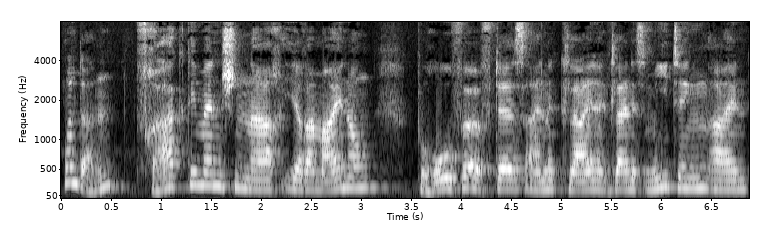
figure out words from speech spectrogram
Und dann frag die Menschen nach ihrer Meinung, berufe öfters eine kleine, ein kleines Meeting ein,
